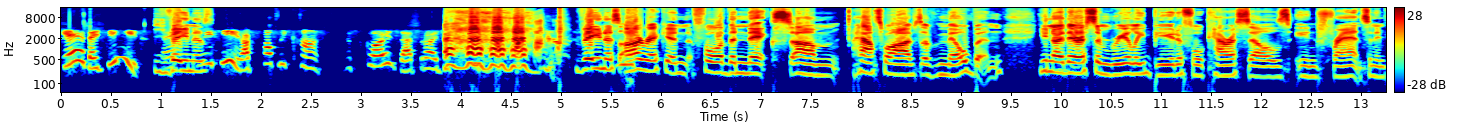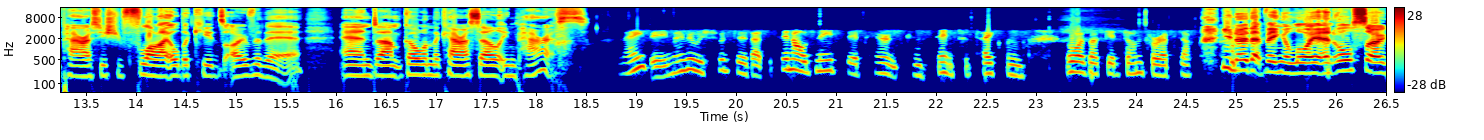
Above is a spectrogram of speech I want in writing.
Yeah, they did. They Venus- did. I probably can't disclose that, but I just Venus, I reckon for the next um, Housewives of Melbourne, you know, there are some really beautiful carousels in France and in Paris. You should fly all the kids over there and um, go on the carousel in Paris. maybe, maybe we should do that. But then I would need their parents' consent to take them. Otherwise, I'd get done for abduction. You know that being a lawyer, and also,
